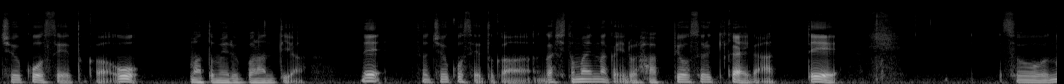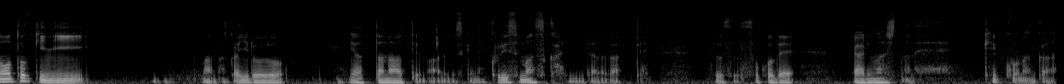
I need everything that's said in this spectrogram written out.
中高生とかをまとめるボランティア。でその中高生とかが人前になんかいろいろ発表する機会があってその時にまあなんかいろいろやったなっていうのはあるんですけどね。クリスマス会みたいなのがあって。そうそうそこでやりましたね。結構なんか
